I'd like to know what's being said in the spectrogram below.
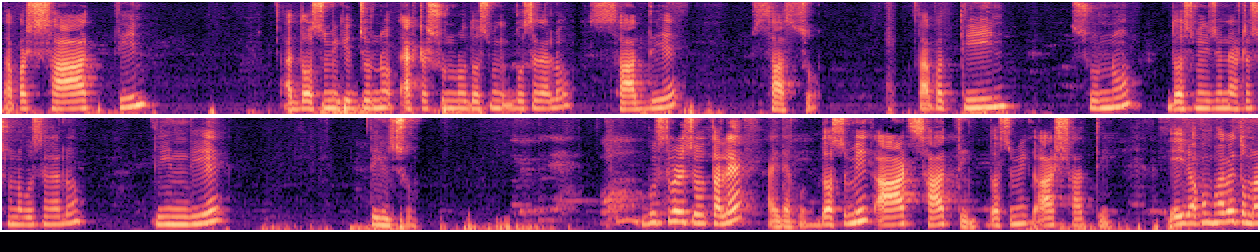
তারপর সাত, তিন, আর দশমিকের জন্য একটা শূন্য দশমিক বসে গেল, সাত দিয়ে সাতশো। তারপর তিন শূন্য দশমিকের জন্য একটা শূন্য বসে গেল। তিন দিয়ে তিনশো। বুঝতে পেরেছ? তাহলে এই দেখো, দশমিক আট সাত তিন, দশমিক আট সাত তিন। এই রকমভাবে তোমরা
